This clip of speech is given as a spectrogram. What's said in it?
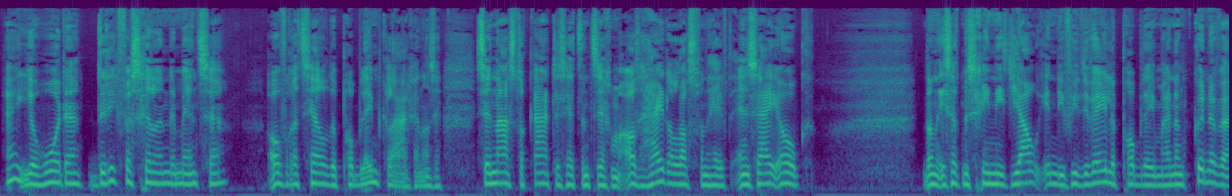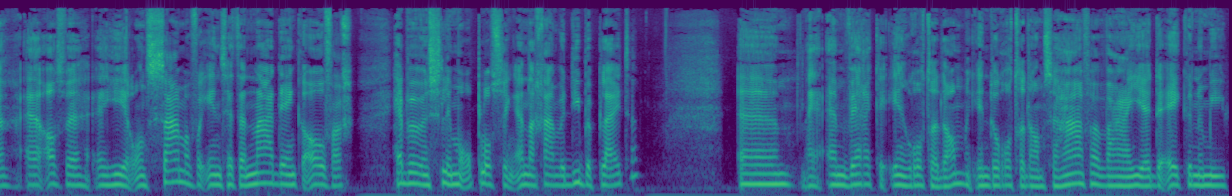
Hè, je hoorde drie verschillende mensen over hetzelfde probleem klagen. En dan ze, ze naast elkaar te zetten en te zeggen... maar als hij er last van heeft en zij ook... dan is het misschien niet jouw individuele probleem... maar dan kunnen we, als we hier ons samen voor inzetten... nadenken over, hebben we een slimme oplossing... en dan gaan we die bepleiten. Uh, nou ja, en werken in Rotterdam, in de Rotterdamse haven... waar je de economie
